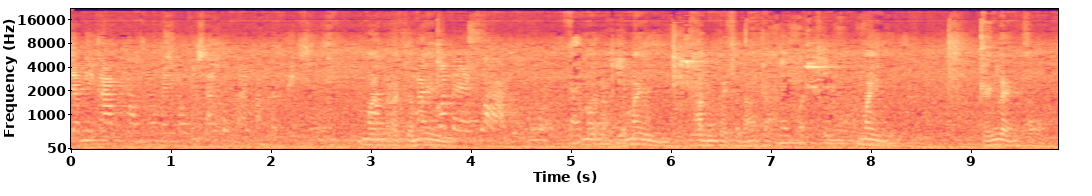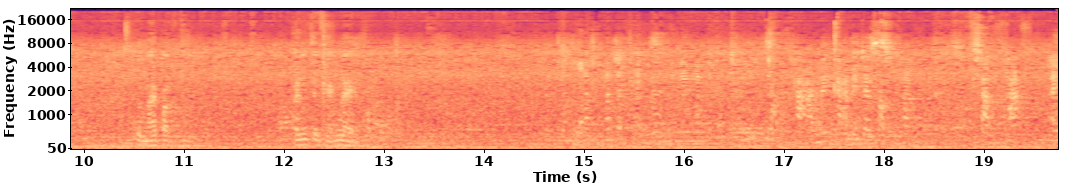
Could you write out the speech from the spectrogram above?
จะมีการทำทำไมเราไม่ใช้กฎหมายปกติซึ่งมันอาจจะมัไม่นก็แรงกว่าทุกเรื่องมันอาจจะไม่ทันกับสถานการณ์ไม่ แข็งแรงพอกฎหมายปกติอันนี้จะแข็งแรงกว่ามันจะแข็งแรงยังไงมันต้องใช้หลักฐานในการที่จะสัมพันธ์สัมพันธ์ไอ้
